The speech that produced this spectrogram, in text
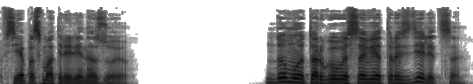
Все посмотрели на Зою. «Думаю, торговый совет разделится», —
